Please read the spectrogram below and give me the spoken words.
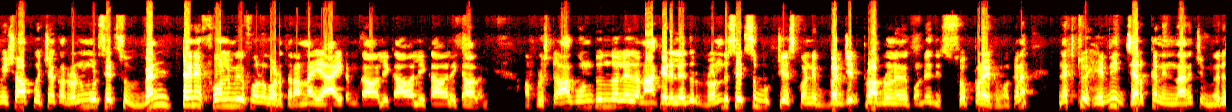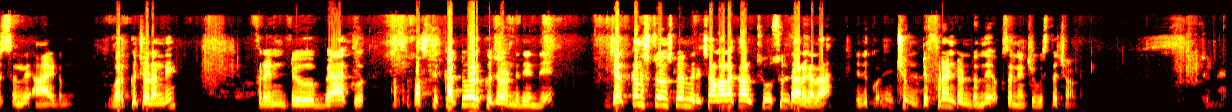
మీ షాప్కి వచ్చాక రెండు మూడు సెట్స్ వెంటనే ఫోన్ మీద ఫోన్ కొడతారు. అన్న ఈ ఐటమ్ కావాలి కావాలి కావాలి కావాలని అప్పుడు స్టాక్ ఉంటుందో లేదో నాకైతే లేదు. రెండు సెట్స్ బుక్ చేసుకోండి. బడ్జెట్ ప్రాబ్లం లేకుండా ఇది సూపర్ ఐటమ్ ఓకేనా నెక్స్ట్ హెవీ జర్కన్ ఇందా నుంచి మెరుస్తుంది ఆ ఐటమ్ వర్క్ చూడండి. ఫ్రంట్ బ్యాక్ అసలు ఫస్ట్ కట్ వర్క్ చూడండి దీన్ని. జర్కన్ స్టోన్స్లో మీరు చాలా రకాలు చూసుంటారు కదా? ఇది కొంచెం డిఫరెంట్ ఉంటుంది. ఒకసారి నేను చూపిస్తే చూడండి. చూడండి.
